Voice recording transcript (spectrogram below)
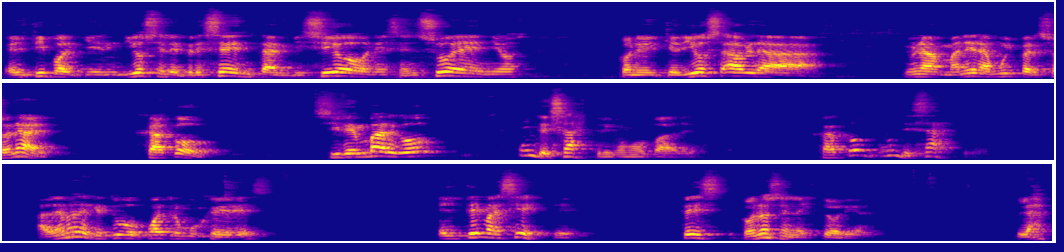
el tipo al quien Dios se le presenta en visiones, en sueños, con el que Dios habla de una manera muy personal. Jacob. Sin embargo, un desastre como padre. Jacob, un desastre. Además de que tuvo cuatro mujeres, el tema es este. Ustedes conocen la historia. Las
